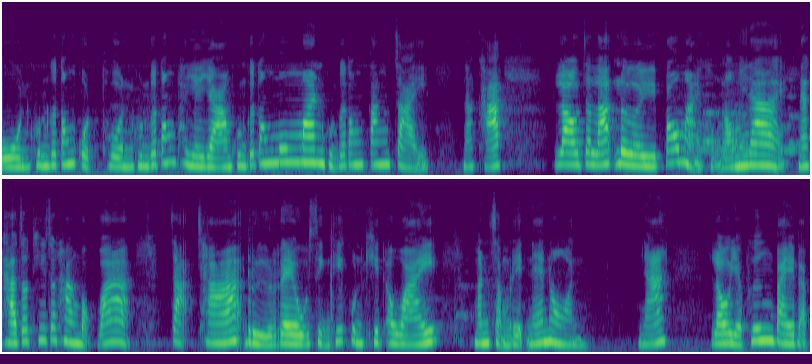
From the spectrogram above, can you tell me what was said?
บูรณ์ คุณก็ต้องอดทน คุณก็ต้องพยายาม คุณก็ต้องมุ่งมั่น คุณก็ต้องตั้งใจนะคะ เราจะละเลยเป้าหมายของเราไม่ได้นะคะ เจ้าที่เจ้าทางบอกว่า จะช้าหรือเร็วสิ่งที่คุณคิดเอาไว้ มันสำเร็จแน่นอนนะเราอย่าเพิ่งไปแบบ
